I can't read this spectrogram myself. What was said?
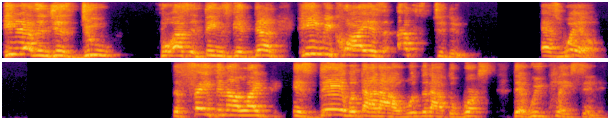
He doesn't just do for us and things get done. He requires us to do as well. The faith in our life is dead without our without the works that we place in it.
